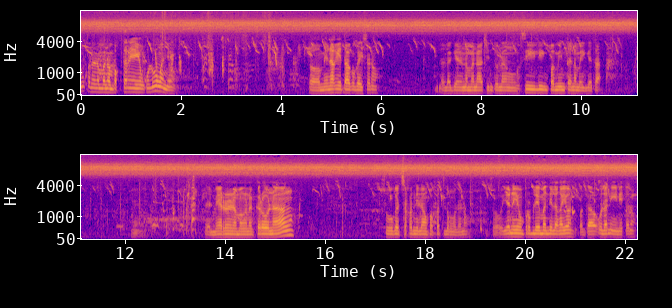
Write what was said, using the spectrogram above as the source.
Napasukan na naman ng bakterya yung kulungan nyo. So, may nakita ako guys, ano. Lalagyan na naman natin to ng siling paminta na may gata. Ayan. Dahil meron na namang nagkaroon ng sugat sa kanilang papatlong ano. So, yan na yung problema nila ngayon pagka ulan init ano.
